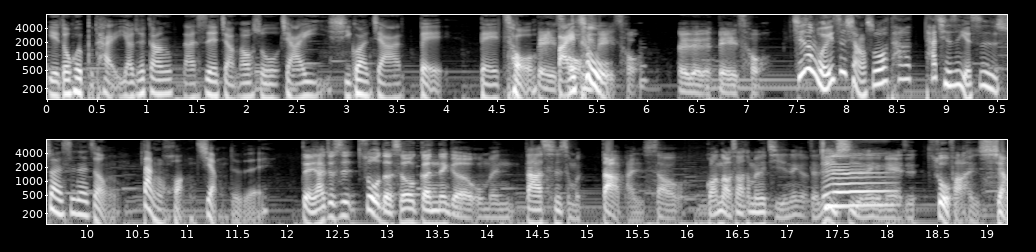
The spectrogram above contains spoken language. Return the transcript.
也都会不太一样。就刚刚兰斯也讲到说，嘉义习惯加北。白醋，白醋，白醋，对对对，白醋。其实我一直想说它，它它其实也是算是那种蛋黄酱，对不对？对，它就是做的时候跟那个我们大家吃什么大阪烧、广岛烧，上面会挤的那个日式的那个妹子、嗯、做法很像，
